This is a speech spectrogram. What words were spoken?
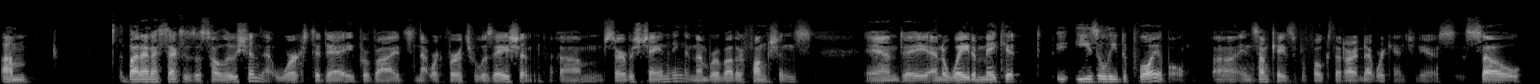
Um, but NSX is a solution that works today, provides network virtualization, um, service chaining, a number of other functions, and a and a way to make it easily deployable. Uh, in some cases, for folks that aren't network engineers. So,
